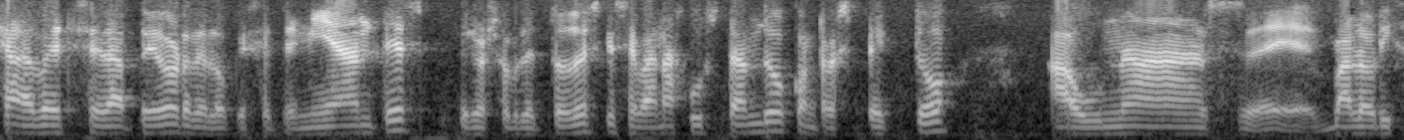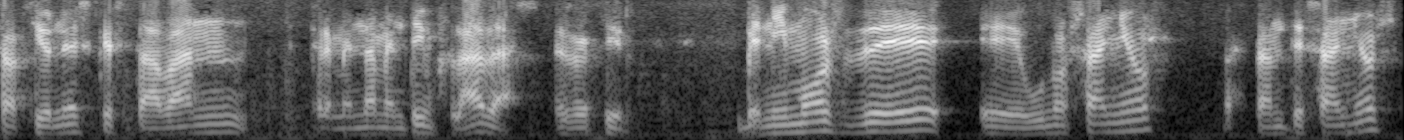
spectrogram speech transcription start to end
cada vez se da peor de lo que se tenía antes, pero sobre todo es que se van ajustando con respecto a unas eh, valorizaciones que estaban tremendamente infladas. Es decir, venimos de eh, unos años, bastantes años,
